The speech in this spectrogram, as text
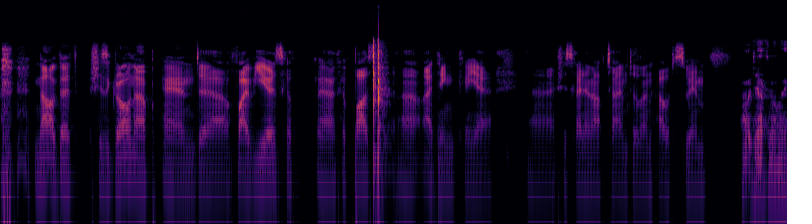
now that she's grown up and uh, five years have uh, have passed, uh, I think yeah, uh, she's had enough time to learn how to swim. Oh, definitely.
